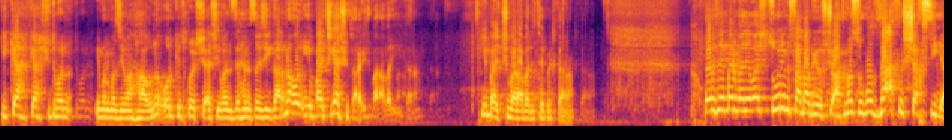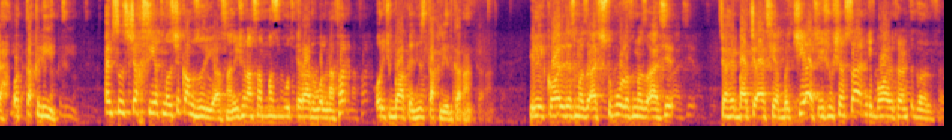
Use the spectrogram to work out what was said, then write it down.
کہِ کیٛاہ کیٛاہ چھُ تِمَن یِمَن منٛز یِوان ہاونہٕ اور کِتھ پٲٹھۍ چھِ اَسہِ یِوان ذہن سٲزی کَرنہٕ اور یہِ بَچہِ کیٛاہ چھُ کَران یہِ چھُ بَرابَر یی کَران یہِ بَچہِ چھُ بَرابَر یِتھَے پٲٹھۍ کَران اور یِتھَے پٲٹھۍ وَنیو اَسہِ ژوٗرِم سبب یُس چھُ اَتھ منٛز سُہ گوٚو ضعفُ شخصیہ اور تقلیٖد أمۍ سٕنٛز شخصیت منٛز چھِ کمزوٗری آسان یہِ چھُنہٕ آسان مضبوٗط اِرادٕ وول نفر اور یہِ چھُ باقٕیَن ہِنٛز تقلیٖد کَران ییٚلہِ یہِ کالجَس منٛز آسہِ سکوٗلَس منٛز آسہِ چاہے بَچہِ آسہِ یا بٔچی آسہِ یہِ چھُ وٕچھان سارنٕے بوے فرٛٮ۪نٛڈ تہٕ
